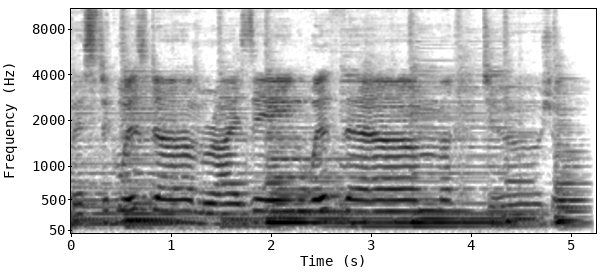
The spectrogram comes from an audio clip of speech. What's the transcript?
mystic wisdom rising with them.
